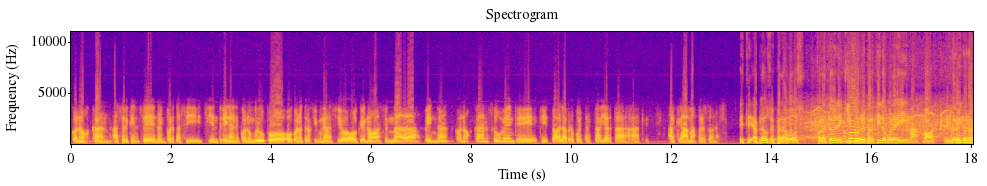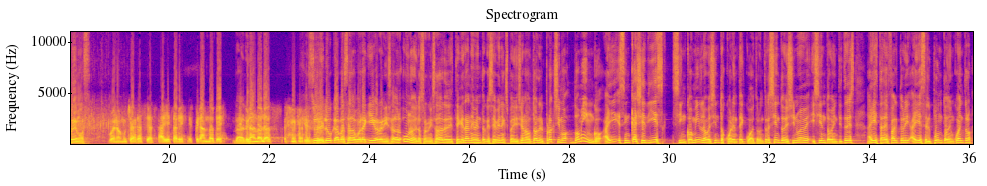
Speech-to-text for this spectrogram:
conozcan, acérquense, no importa si, si entrenan con un grupo o con otro gimnasio o que no hacen nada, vengan, conozcan, sumen, que, que toda la propuesta está abierta a, que, a, a más personas. Este aplauso es para vos, para todo el equipo, repartilo por ahí. Vamos. El domingo nos vemos. Bueno, muchas gracias. Ahí estaré, esperándote, esperándolos. Jesús de Luca, pasado por aquí, organizador, uno de los organizadores de este gran evento que se viene Expedición Autor el próximo domingo. Ahí es en calle 10, 5944, entre 119 y 123. Ahí está The Factory, ahí es el punto de encuentro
